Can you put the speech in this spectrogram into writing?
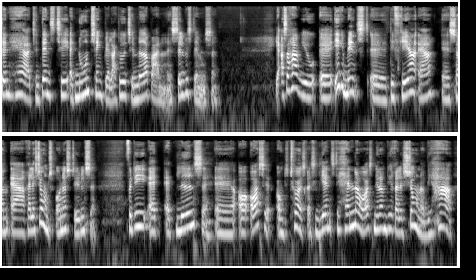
den her tendens til, at nogle ting bliver lagt ud til medarbejdernes selvbestemmelse. Ja, og så har vi jo øh, ikke mindst øh, det fjerde er, øh, som er relationsunderstøttelse. Fordi at, at ledelse øh, og også organisatorisk resiliens, det handler jo også netop om de relationer, vi har,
